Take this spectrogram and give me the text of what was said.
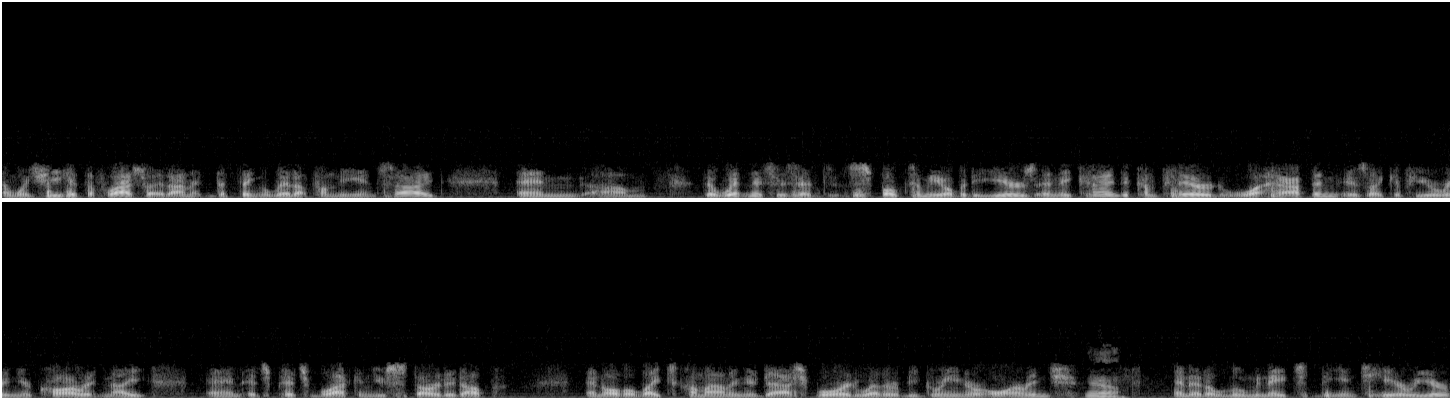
And when she hit the flashlight on it, the thing lit up from the inside. And um, the witnesses had spoke to me over the years, and they kind of compared what happened is like if you were in your car at night and it's pitch black and you start it up, and all the lights come on in your dashboard, whether it be green or orange, yeah. and it illuminates the interior.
